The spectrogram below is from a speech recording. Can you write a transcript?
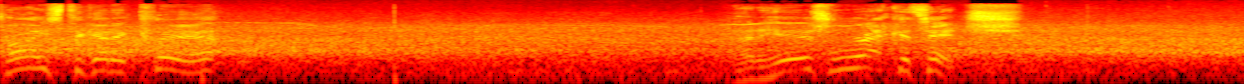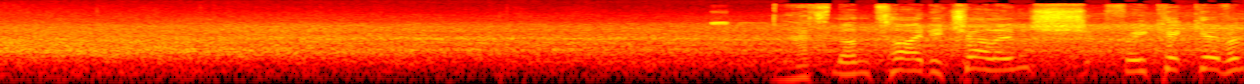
Tries to get it clear. And here's Rakitic. That's an untidy challenge. Free kick given.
